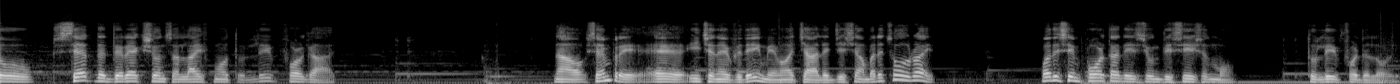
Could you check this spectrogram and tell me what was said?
To set the direction sa life mo to live for God. Now, siyempre, eh, each and every day may mga challenges yan, but it's all right. What is important is yung decision mo to live for the Lord.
